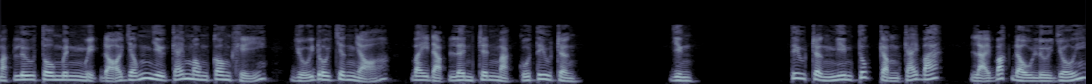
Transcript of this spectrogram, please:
Mặt Lưu Tô Minh Nguyệt đỏ giống như cái mông con khỉ, duỗi đôi chân nhỏ, bay đạp lên trên mặt của Tiêu Trần. Dừng. Tiêu Trần nghiêm túc cầm cái bát, lại bắt đầu lừa dối,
